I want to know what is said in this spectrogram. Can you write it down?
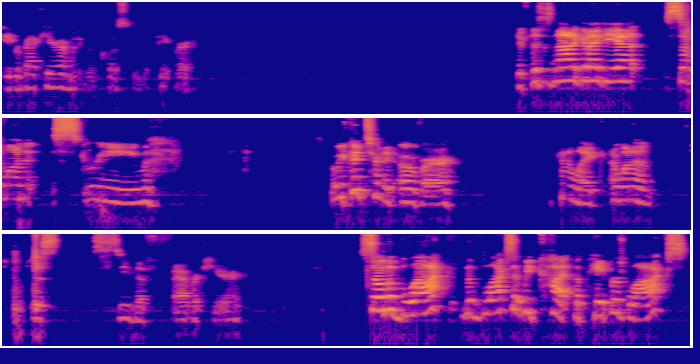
paper back here. I'm going to go closer to the paper. If this is not a good idea, someone scream. we could turn it over. I kind of like, I want to just see the fabric here. So the block, the blocks that we cut, the paper blocks,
